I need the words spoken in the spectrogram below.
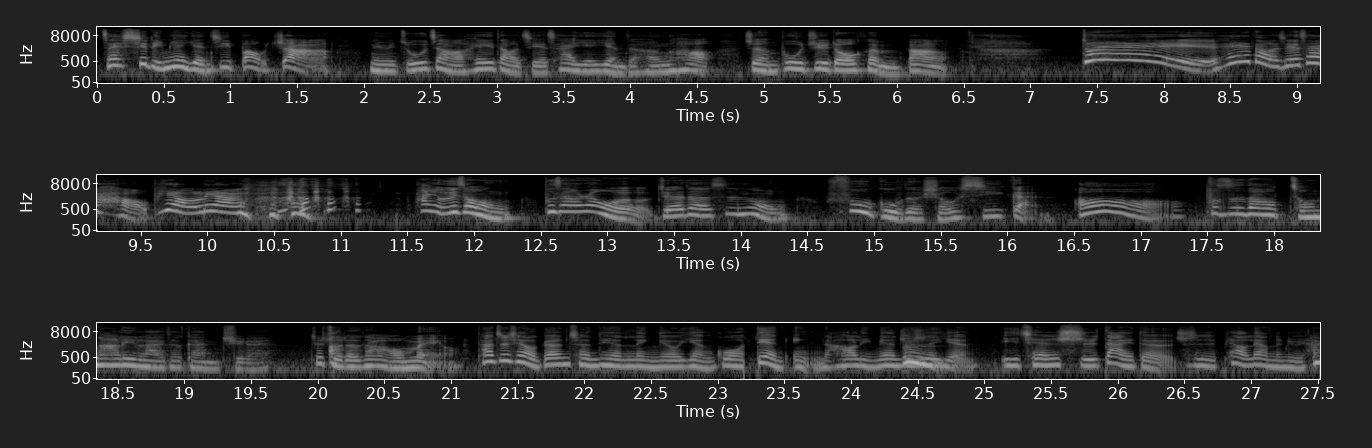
在戏里面演技爆炸，女主角黑岛结菜也演得很好，整部剧都很棒。对，黑岛结菜好漂亮，她有一种不知道让我觉得是那种复古的熟悉感，哦，不知道从哪里来的感觉，就觉得她好美哦。她之前有跟陈田玲有演过电影，然后里面就是嗯演以前时代的，就是漂亮的女孩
